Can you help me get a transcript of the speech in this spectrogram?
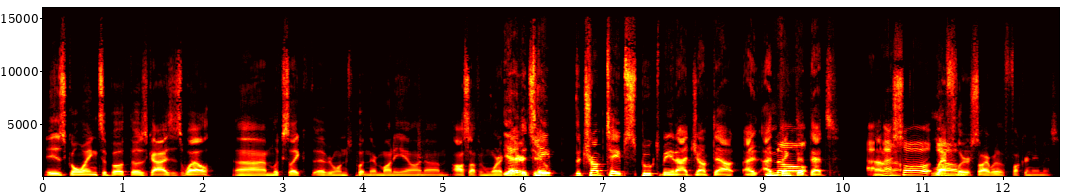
is going to both those guys as well. Um, looks like everyone's putting their money on um, Ossoff and Warnock. Yeah, there, the too. tape, the Trump tape spooked me, and I jumped out. I, I No. think that that's. I don't I know. saw um, Loeffler, sorry, whatever the fuck her name is.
